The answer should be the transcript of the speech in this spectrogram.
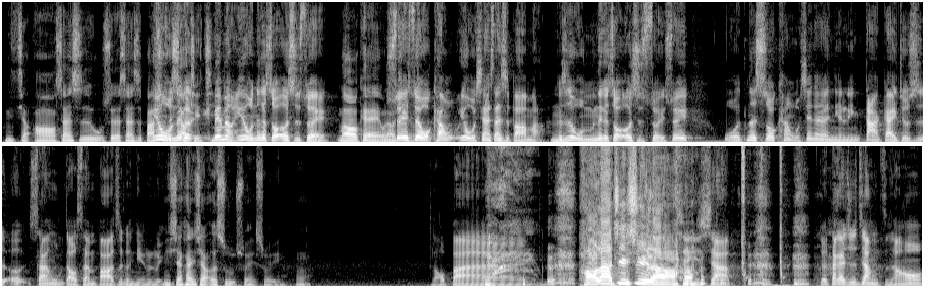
你讲哦，三十五岁的三十八因为我那个没有没有，因为为我那个时候二十岁，那 OK，我了解了。所以，所以我看，因为我现在三十八嘛，嗯可是我们那个时候二十岁，所以我那时候看我现在的年龄大概就是二三五到三八这个年龄你。现在看你像二十五岁，所以嗯，老板，好啦，继续啦。试一下，对，大概就是这样子。然后，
